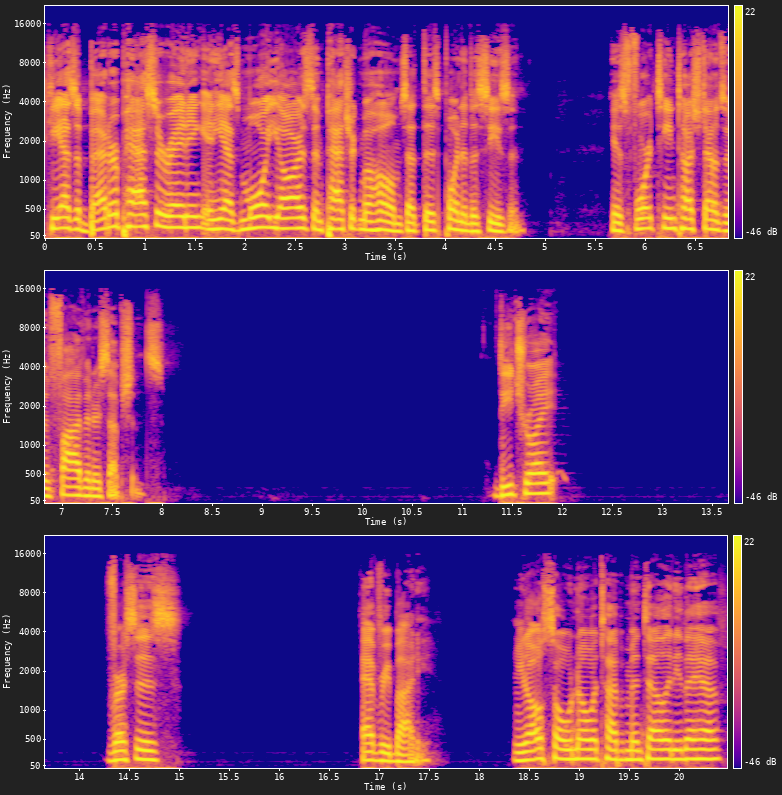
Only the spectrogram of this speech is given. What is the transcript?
He has a better passer rating and he has more yards than Patrick Mahomes at this point of the season. He has 14 touchdowns and five interceptions. Detroit versus everybody. You also know what type of mentality they have?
